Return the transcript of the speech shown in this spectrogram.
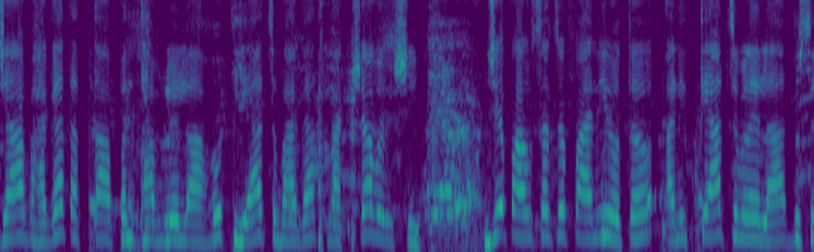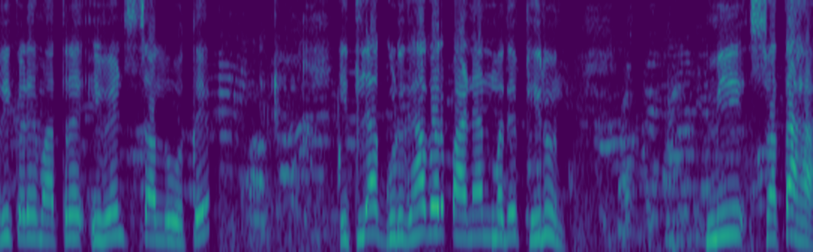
ज्या भागात आत्ता आपण थांबलेलो आहोत याच भागात मागच्या वर्षी जे पावसाचं पाणी होतं आणि त्याच वेळेला दुसरीकडे मात्र इव्हेंट्स चालू होते. इथल्या गुडघाभर पाण्यांमध्ये फिरून मी स्वतः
